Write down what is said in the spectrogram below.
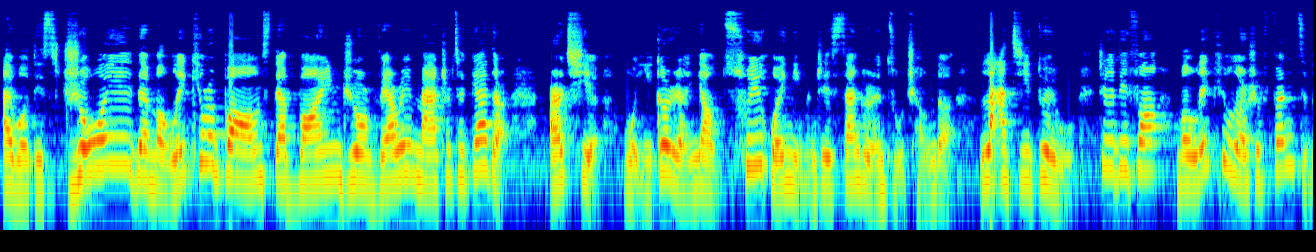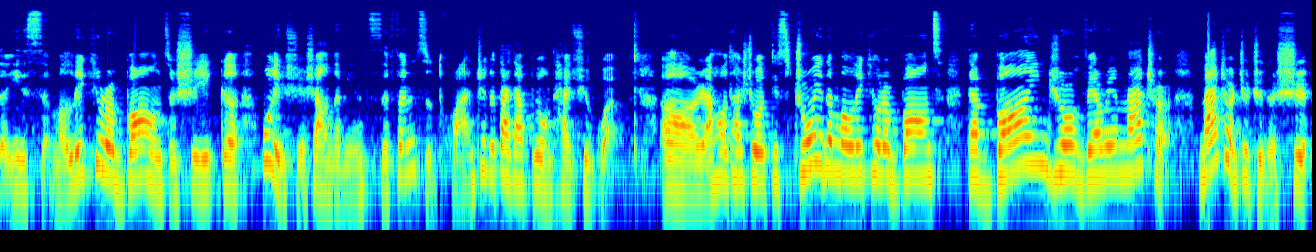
I will destroy the molecular bonds that bind your very matter together。 而且我一个人要摧毁你们这三个人组成的。垃圾队伍，这个地方 molecular 是分子的意思，molecular bonds 是一个物理学上的名词，分子团，这个大家不用太去管。呃，然后他说 destroy the molecular bonds that bind your very matter，matter 就指的是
